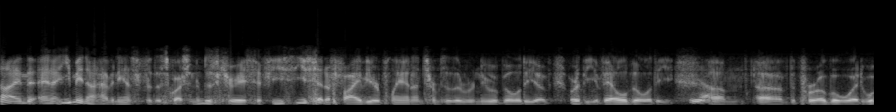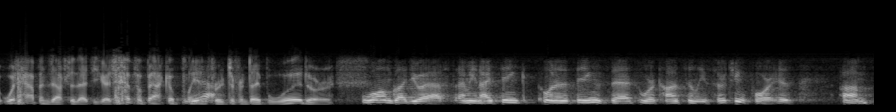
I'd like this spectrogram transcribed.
Uh, and, and you may not have an answer for this question. I'm just curious if you, you set a five year plan in terms of the renewability of or the availability yeah. um, of the Peroba wood. What, what, happens after that? Do you guys have a backup plan yeah. for a different type of wood or? Well, I'm glad you asked. I mean, I think one of the things that we're constantly searching for is um,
